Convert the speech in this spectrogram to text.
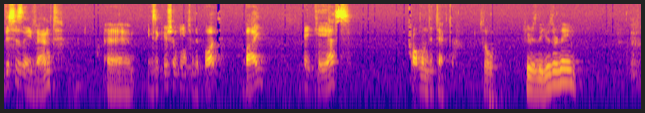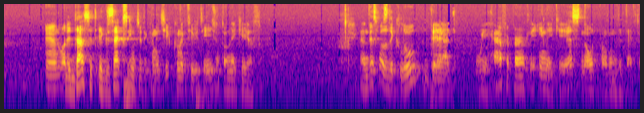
this is the event, uh, execution into the pod by AKS problem detector. So here's the username. And what it does, it execs into the connecti connectivity agent on AKS. And this was the clue that we have apparently in AKS node problem detector.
